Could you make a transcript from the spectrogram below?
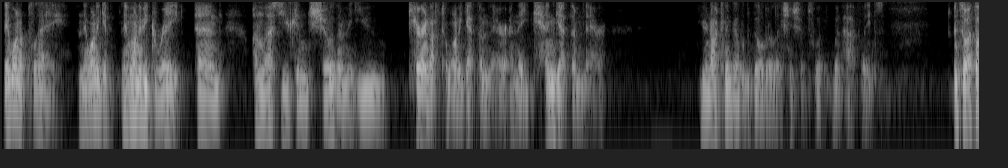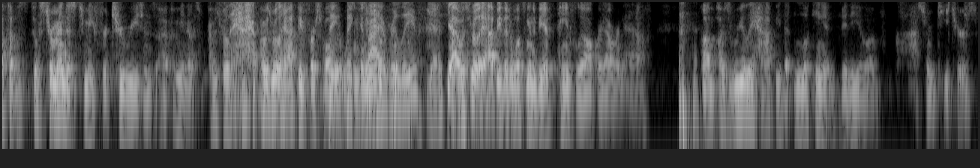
they want to play and they want to get they want to be great and unless you can show them that you care enough to want to get them there and that you can get them there you're not going to be able to build relationships with with athletes and so I thought that was it was tremendous to me for two reasons. I, I mean, I was, I was, really I was really happy first of all big, that it wasn't going to be a, relief. Yes. Yeah, I was really happy that it wasn't going to be a painfully awkward hour and a half. um, I was really happy that looking at video of classroom teachers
